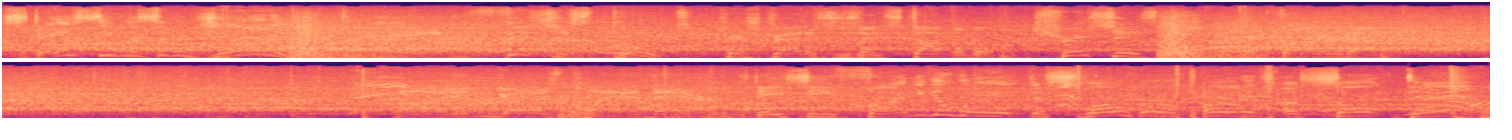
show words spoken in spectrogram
Stacy with some agility. Bang! Vicious boot. Trish Stratus is unstoppable. Trish is all fired up. Ah, oh, didn't go as planned there. Stacy finding a way to slow her opponent's assault down.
